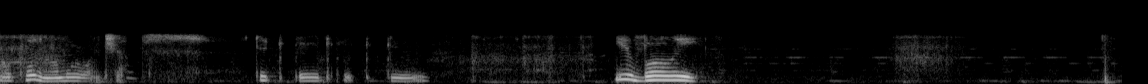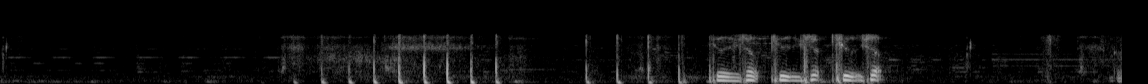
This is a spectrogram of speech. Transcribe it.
Okay, no more one shots. Do, do, do, You bully. Kill yourself, kill yourself, kill yourself. Go.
